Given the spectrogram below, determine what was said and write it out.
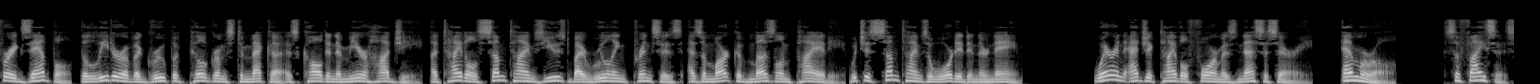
For example, the leader of a group of pilgrims to Mecca is called an emir haji, a title sometimes used by ruling princes as a mark of Muslim piety which is sometimes awarded in their name. Where an adjectival form is necessary, emiral suffices.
